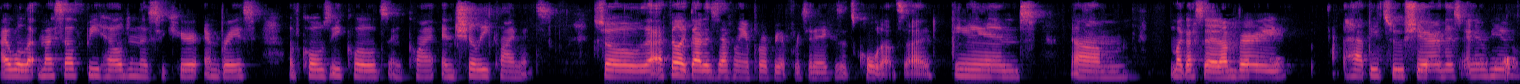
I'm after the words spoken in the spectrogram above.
I will let myself be held in the secure embrace of cozy clothes and, cli- and chilly climates. So that, I feel like that is definitely appropriate for today because it's cold outside. And um, like I said, I'm very happy to share this interview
